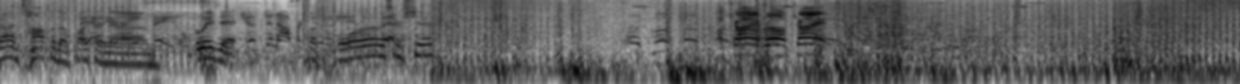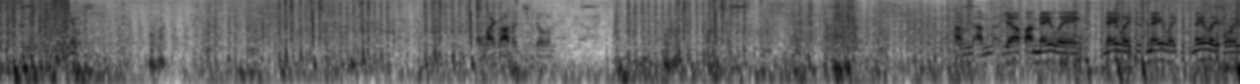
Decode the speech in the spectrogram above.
They're on top of the fucking Failure ain't um. Who is it? Just an the opportunity to do foros or better. shit. Oh, smoke, smoke, I'm trying, bro. I'm trying. Oh my god, I just killed him. I'm, I'm, yep, I'm meleeing. Melee, just melee, just melee, boys.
